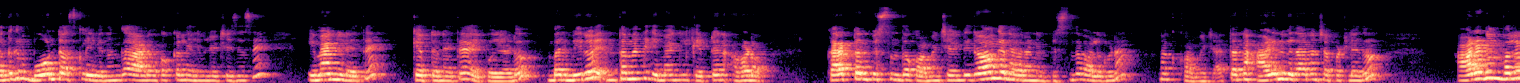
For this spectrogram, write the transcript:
అందుకని బోన్ టాస్క్లు ఈ విధంగా ఆడ ఒక్కొక్కరిని ఎలిమినేట్ చేసేసి ఇమాన్యుల్ అయితే కెప్టెన్ అయితే అయిపోయాడు. మరి మీరు ఎంతమందికి ఇమాన్యుల్ కెప్టెన్ అవ్వడం కరెక్ట్ అనిపిస్తుందో కామెంట్ చేయండి. రాంగ్ అని ఎవరైనా అనిపిస్తుందో వాళ్ళు కూడా నాకు కామెంట్ చేయాలి తను ఆడిన విధానం చెప్పట్లేదు. ఆడడం వల్ల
